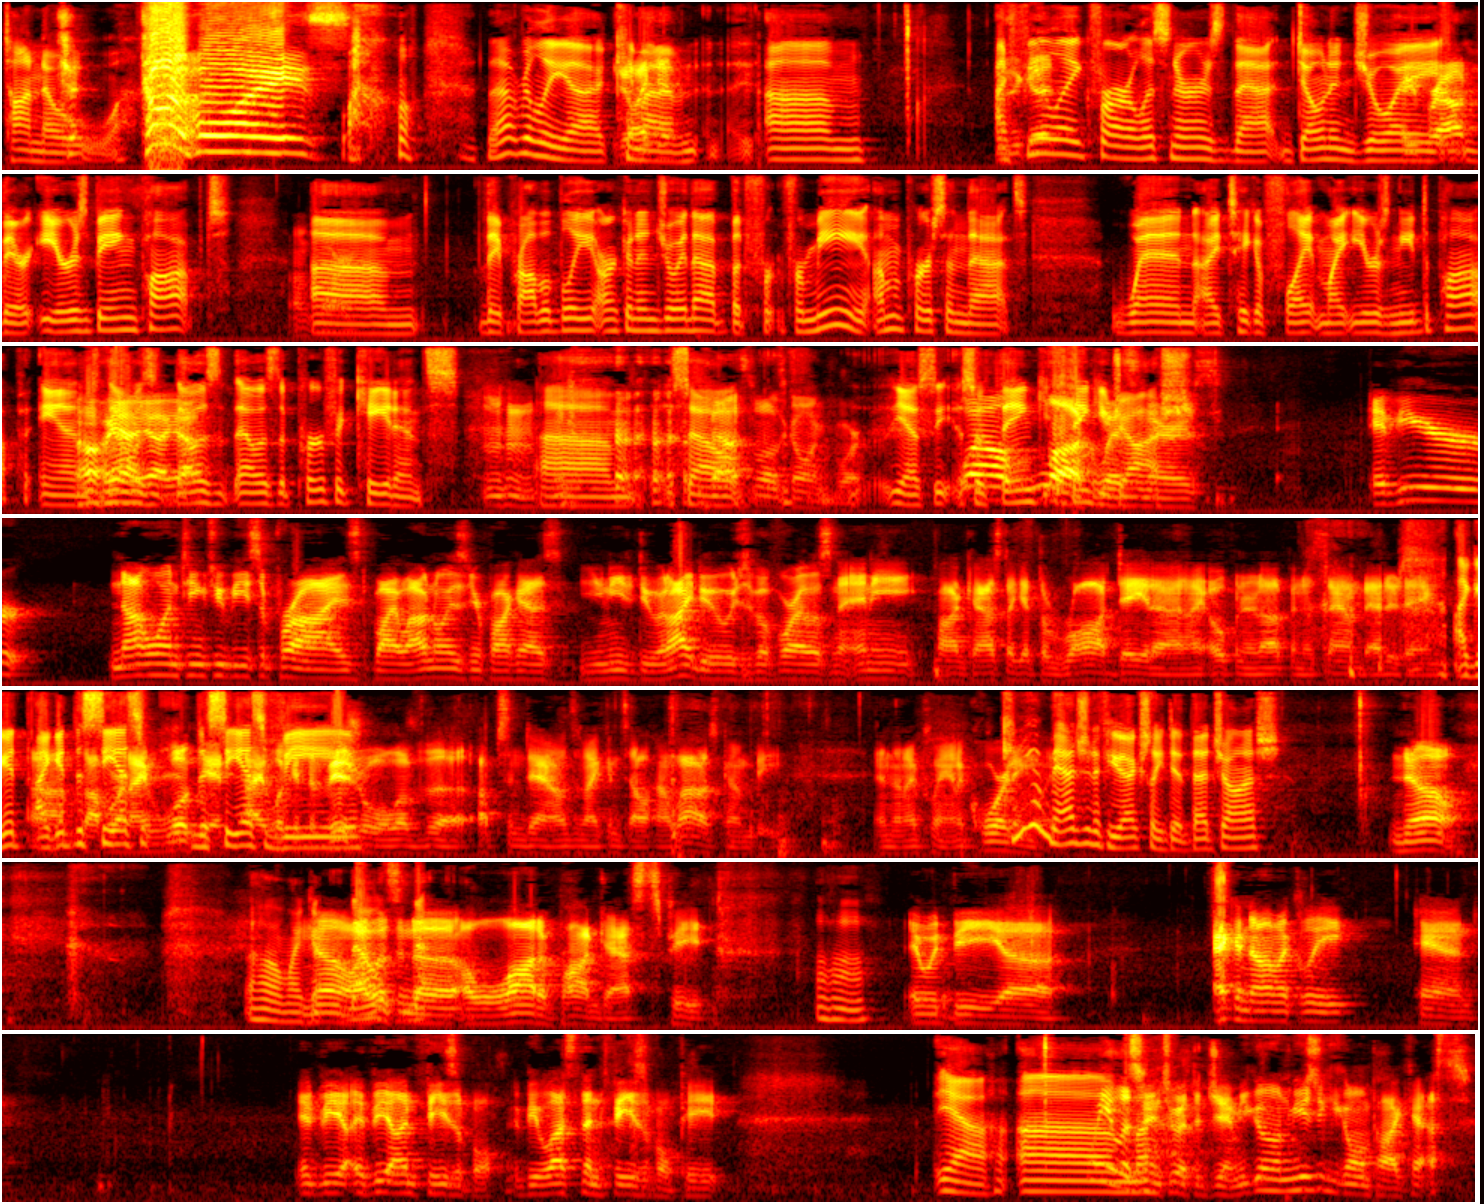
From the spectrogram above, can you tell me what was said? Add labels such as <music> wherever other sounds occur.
Tano. Tana boys. <laughs> that really uh, came like out of. Um, I feel good? like for our listeners that don't enjoy their ears being popped, um, they probably aren't going to enjoy that. But for for me, I'm a person that when I take a flight, my ears need to pop, and Oh, that yeah, was yeah, yeah. that was that was the perfect cadence. Mhm. Um, <laughs> That's what I was going for. yes, so Well, thank you, look, thank you, Josh. If you're not wanting to be surprised by loud noise in your podcast, you need to do what I do, which is before I listen to any podcast, I get the raw data and I open it up in a sound <laughs> editing. I get I um, get the software, CS I the at, I look at the CSV. visual of the ups and downs, and I can tell how loud it's going to be, and then I plan Can you imagine if you actually did that, Josh? No, Oh my god! no, That I would- listen to that- a lot of podcasts, Pete. Mhm. It would be uh, economically and it'd be it'd be unfeasible. It'd be less than feasible, Pete. Yeah. What are you Um, listening to at the gym? You go on music, you go on podcasts.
